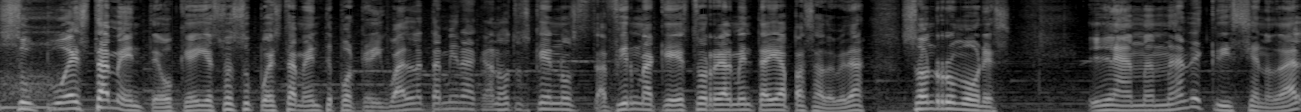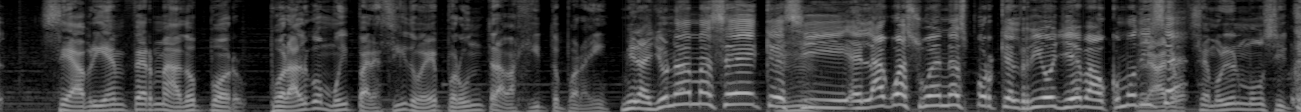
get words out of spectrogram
Supuestamente, ok, eso es supuestamente, porque igual también acá nosotros que nos afirma que esto realmente haya pasado, ¿verdad? Son rumores. La mamá de Cristian Nodal se habría enfermado por por algo muy parecido, ¿eh? Por un trabajito por ahí. Mira, yo nada más sé que Ujú. si el agua suena es porque el río lleva, ¿o cómo dice? Claro, se murió un músico.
